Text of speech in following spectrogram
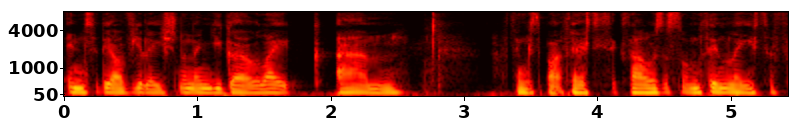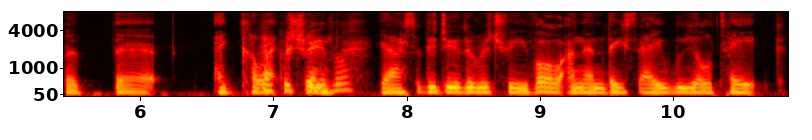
into the ovulation. And then you go like, um, I think it's about 36 hours or something later for the egg collection. retrieval? Yeah, so they do the retrieval and then they say we'll take,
